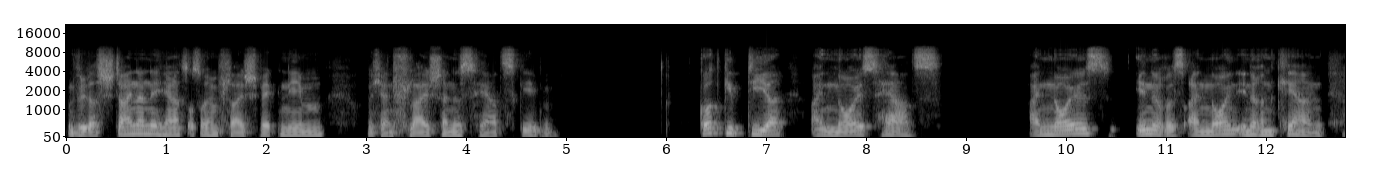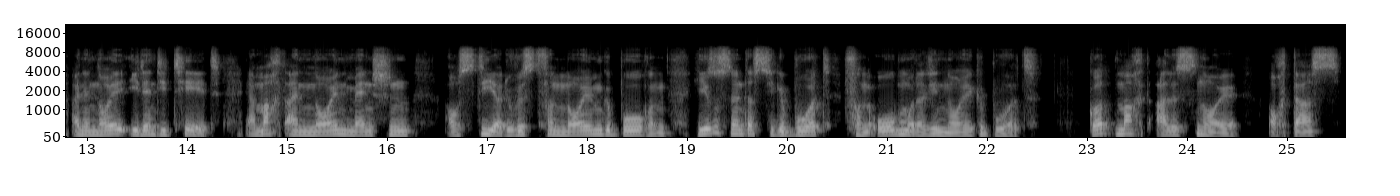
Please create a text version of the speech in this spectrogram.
und will das steinerne Herz aus eurem Fleisch wegnehmen und euch ein fleischernes Herz geben. Gott gibt dir ein neues Herz, ein neues Inneres, einen neuen inneren Kern, eine neue Identität. Er macht einen neuen Menschen aus dir. Du wirst von neuem geboren. Jesus nennt das die Geburt von oben oder die neue Geburt. Gott macht alles neu. Auch das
